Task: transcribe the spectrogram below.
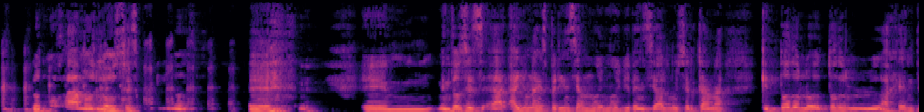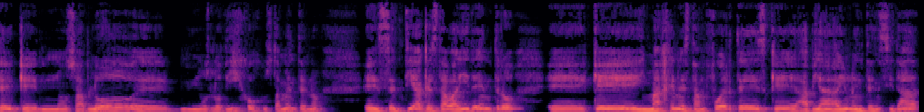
los mojamos, los escupimos. Eh, em, entonces, hay una experiencia muy, muy vivencial, muy cercana, que todo lo, toda la gente que nos habló eh, nos lo dijo justamente, ¿no? Eh, sentía que estaba ahí dentro, qué imágenes tan fuertes, que había, hay una intensidad.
